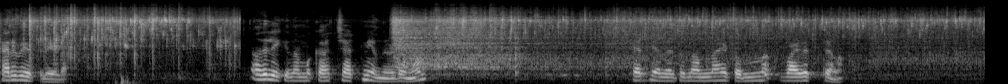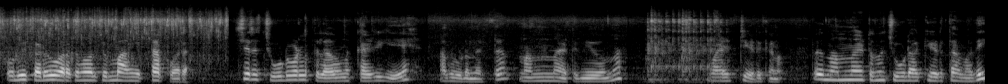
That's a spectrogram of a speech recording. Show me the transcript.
കറിവേപ്പില ഇടാം. അതിലേക്ക് നമുക്ക് ആ ചട്നി ഒന്ന് ഇടണം. ചട്നി എന്നിട്ട് നന്നായിട്ടൊന്ന് വഴറ്റണം. ഒടുവിൽ കടുക് വറക്കുന്ന പോലെ ചുമ്മാ അങ്ങ് ഇട്ടാൽ പോരാ. ഇച്ചിരി ചൂടുവെള്ളത്തിൽ അതൊന്ന് കഴുകിയേ അത് ഇടുന്നിട്ട് നന്നായിട്ട് ഇനി ഇതൊന്ന് വഴറ്റിയെടുക്കണം. ഇത് നന്നായിട്ടൊന്ന് ചൂടാക്കി എടുത്താൽ മതി.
